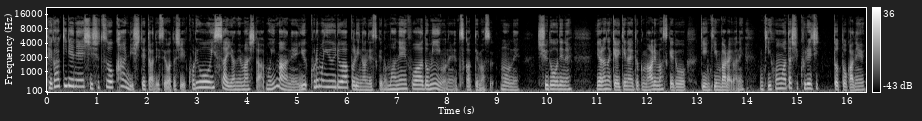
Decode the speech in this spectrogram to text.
手書きでね支出を管理してたんですよ私。これを一切やめました。もう今はねこれも有料アプリなんですけどマネーフォワードミーをね使ってます。もうね手動でねやらなきゃいけない時もありますけど現金払いはね。基本私クレジットとかね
